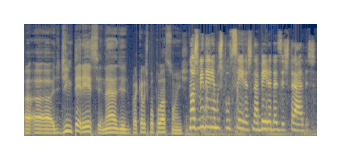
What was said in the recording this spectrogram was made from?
uh, uh, de interesse, né, para aquelas populações. Nós venderemos pulseiras na beira das estradas.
